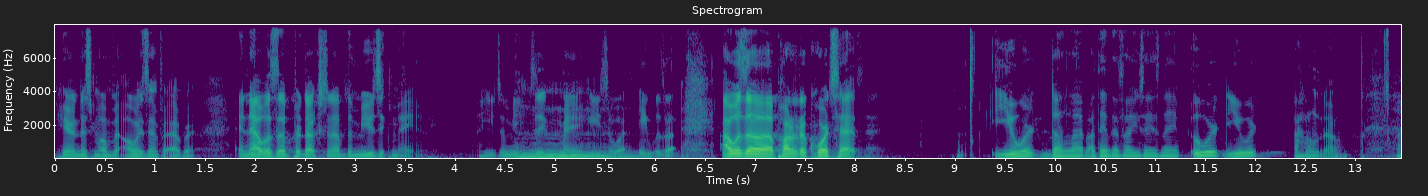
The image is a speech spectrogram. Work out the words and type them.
here in this moment, always and forever. And that was a production of the Music Man. He's a music man. He's a what? He was a. I was a part of the quartet. Ewart Dunlap, I think that's how you say his name. Ewart, Ewart. I don't know. I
